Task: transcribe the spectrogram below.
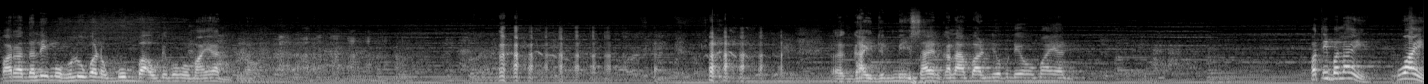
para dali mo hulugan og bomba og di mo mamayad. No? Guided missile kalaban niyo di mo mamayad. Pati balay. Why?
